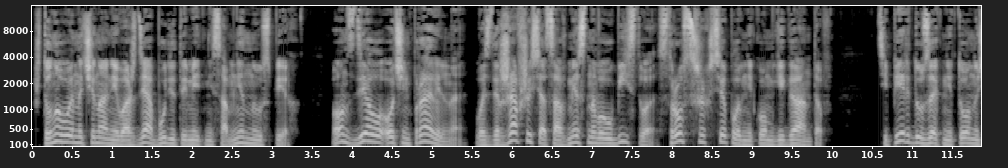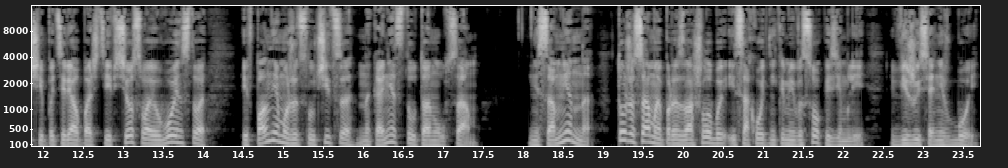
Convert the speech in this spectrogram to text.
что новое начинание вождя будет иметь несомненный успех. Он сделал очень правильно, воздержавшись от совместного убийства сросшихся плавником гигантов. Теперь Дузек Нетонущий потерял почти все свое воинство и вполне может случиться, наконец-то утонул сам. Несомненно, то же самое произошло бы и с охотниками высокой земли, ввяжись они в бой.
